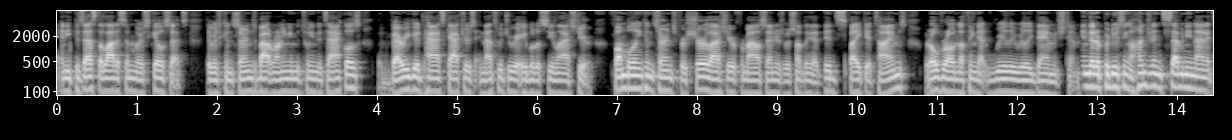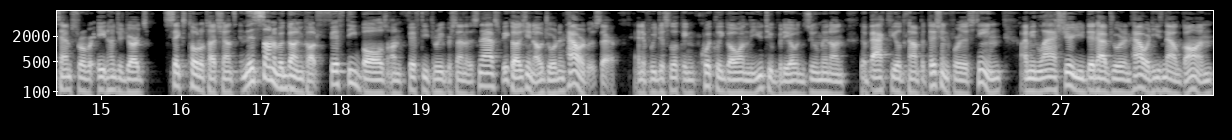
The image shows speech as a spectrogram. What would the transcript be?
And he possessed a lot of similar skill sets. There was concerns about running in between the tackles, but very good pass catchers, and that's what you were able to see last year. Fumbling concerns for sure last year for Miles Sanders was something that did spike at times, but overall nothing that really, really damaged him. Ended up producing 179 attempts for over 800 yards, six total touchdowns, and this son of a gun caught 50 balls on 53% of the snaps because, you know, Jordan Howard was there. And if we just look and quickly go on the YouTube video and zoom in on the backfield competition for this team, I mean, last year you did have Jordan Howard. He's now gone.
